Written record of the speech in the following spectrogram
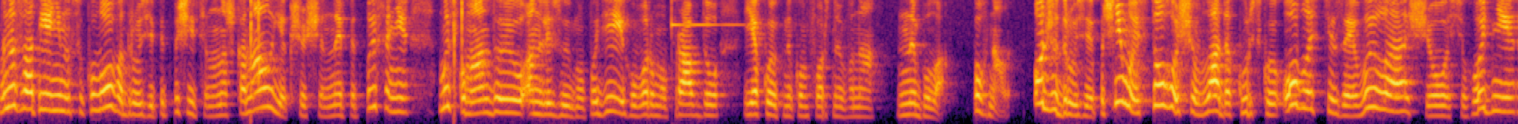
Мене звати Яніна Соколова. Друзі, підпишіться на наш канал, якщо ще не підписані. Ми з командою аналізуємо події, говоримо правду, якою б некомфортною вона не була. Погнали! Отже, друзі, почнімо із того, що влада Курської області заявила, що сьогодні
